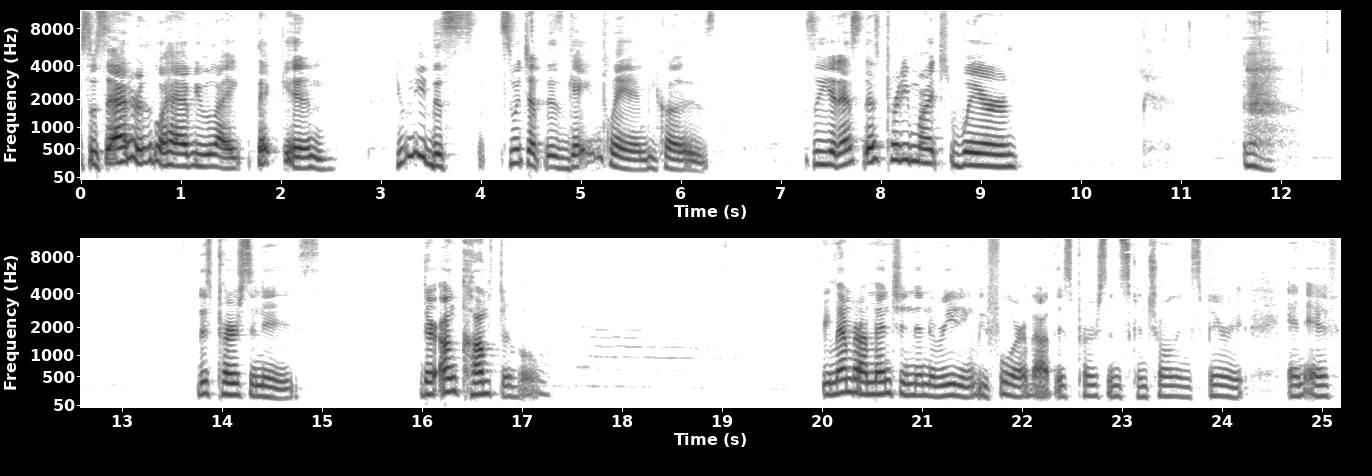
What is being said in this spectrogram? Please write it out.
So Saturn is gonna have you like thinking you need to switch up this game plan because so yeah that's that's pretty much where this person is they're uncomfortable remember i mentioned in the reading before about this person's controlling spirit and if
